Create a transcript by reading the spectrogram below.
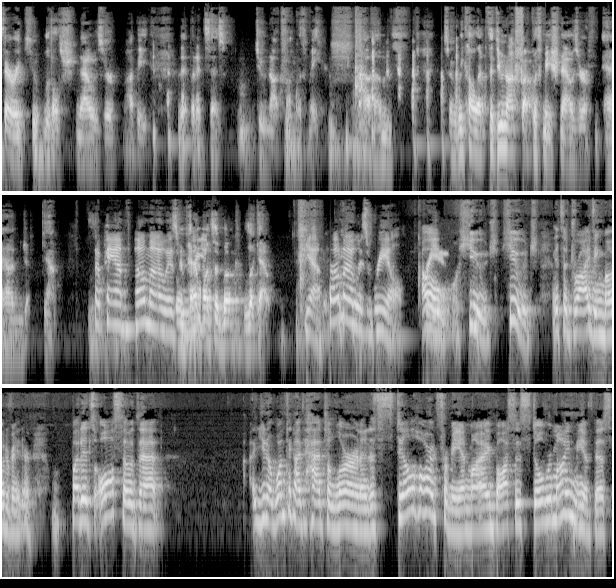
very cute little schnauzer puppy, but it says, "Do not fuck with me." Um, so we call it the "Do not fuck with me" schnauzer, and yeah, so Pam, FOMO is when Pam real. wants a book, look out. Yeah, FOMO is real. Oh, you. huge, huge. It's a driving motivator. But it's also that, you know, one thing I've had to learn, and it's still hard for me, and my bosses still remind me of this.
